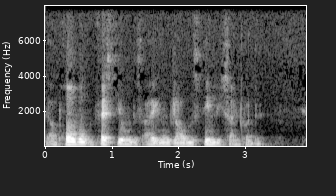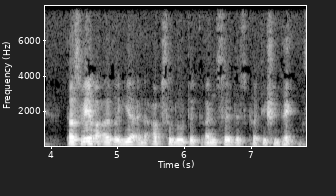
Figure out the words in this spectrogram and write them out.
der Erprobung und Festigung des eigenen Glaubens dienlich sein konnte. Das wäre also hier eine absolute Grenze des kritischen Denkens.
